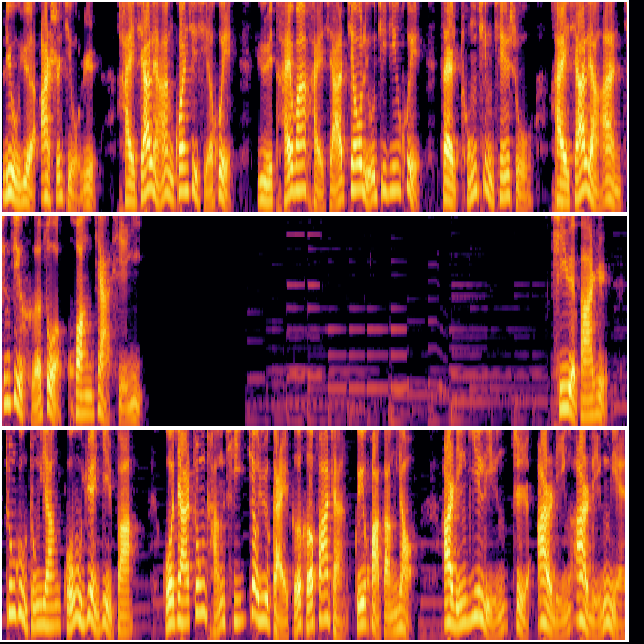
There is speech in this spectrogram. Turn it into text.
六月二十九日，海峡两岸关系协会与台湾海峡交流基金会在重庆签署《海峡两岸经济合作框架协议》。七月八日，中共中央、国务院印发《国家中长期教育改革和发展规划纲要（二零一零至二零二零年）》。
